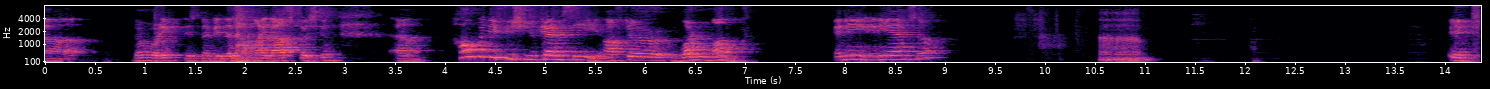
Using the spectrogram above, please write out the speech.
Uh, don't worry, this may be the, my last question. Um, how many fish you can see after one month? Any any answer? Um, it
